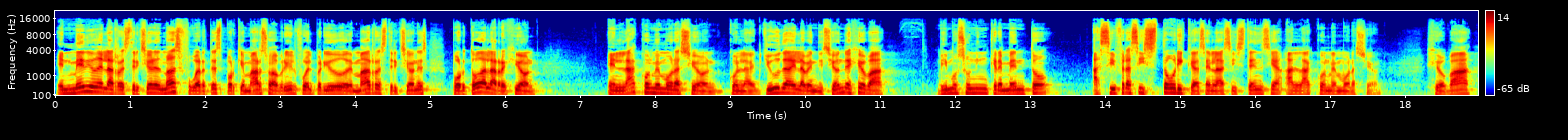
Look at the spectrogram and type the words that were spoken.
En medio de las restricciones más fuertes, porque marzo-abril fue el periodo de más restricciones por toda la región, en la conmemoración, con la ayuda y la bendición de Jehová, vimos un incremento a cifras históricas en la asistencia a la conmemoración. Jehová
